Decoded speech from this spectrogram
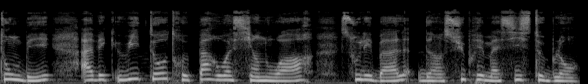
tombé avec huit autres paroissiens noirs sous les balles d'un suprémaciste blanc.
